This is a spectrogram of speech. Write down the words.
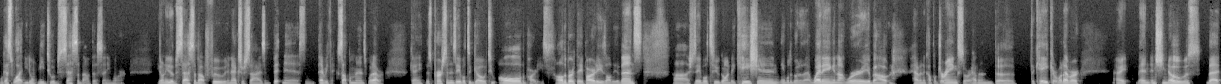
Well, guess what? You don't need to obsess about this anymore. You don't need to obsess about food and exercise and fitness and everything, supplements, whatever. Okay. This person is able to go to all the parties, all the birthday parties, all the events. Uh, she's able to go on vacation, able to go to that wedding and not worry about having a couple drinks or having the, the cake or whatever. Right. And, and she knows that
